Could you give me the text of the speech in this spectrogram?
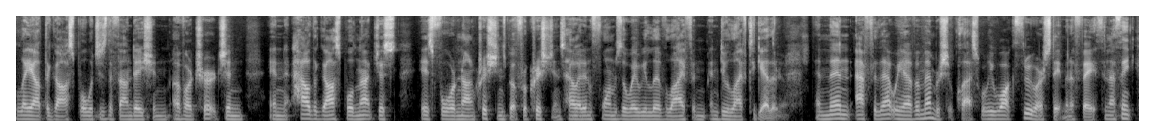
lay out the gospel, which is the foundation of our church, and and how the gospel not just is for non Christians but for Christians, how it informs the way we live life and, and do life together. Yeah. And then after that, we have a membership class where we walk through our statement of faith. And I think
